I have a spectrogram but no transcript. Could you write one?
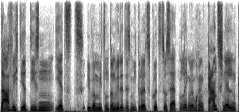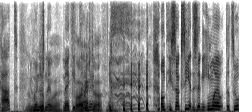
Darf ich dir diesen jetzt übermitteln? Dann würde ich das Mikro jetzt kurz zur Seite legen. Wir machen einen ganz schnellen Cut. Na, ich hole schnell meine Gitarre. Mich drauf, ja. Und ich sage sicher, das sage ich immer dazu,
